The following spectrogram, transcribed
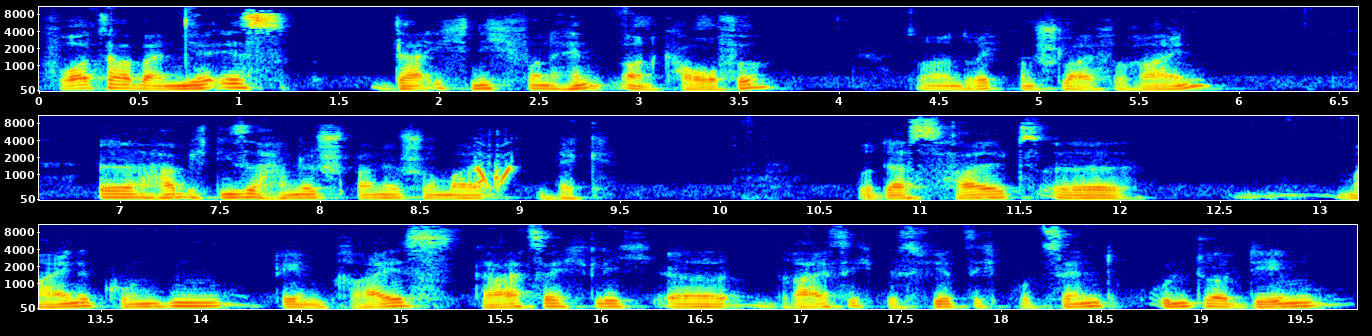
Vorteil bei mir ist, da ich nicht von Händlern kaufe, sondern direkt von Schleifereien, äh, habe ich diese Handelsspanne schon mal weg. Sodass halt äh, meine Kunden den Preis tatsächlich äh, 30 bis 40 Prozent unter dem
